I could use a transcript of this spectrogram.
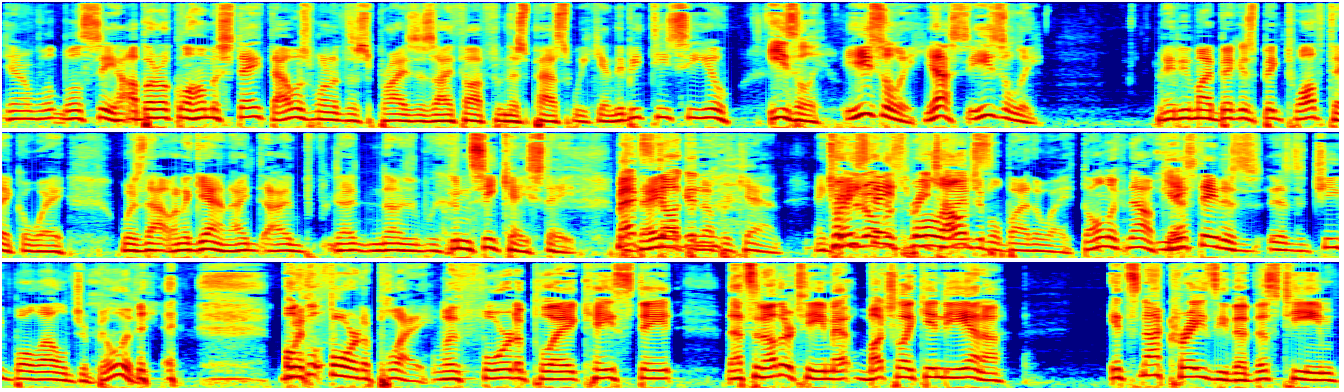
you know, we'll, we'll, see. How about Oklahoma State? That was one of the surprises I thought from this past weekend. They beat TCU easily. Easily, yes, easily. Maybe my biggest Big Twelve takeaway was that one. Again, I, I, I no, we couldn't see K State. Max they Duggan opened up a can. And K State's bowl times. eligible, by the way. Don't look now. K State has, has achieved bowl eligibility with four to play. With four to play, K State. That's another team. Much like Indiana, it's not crazy that this team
